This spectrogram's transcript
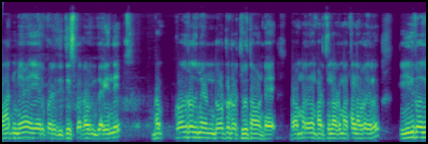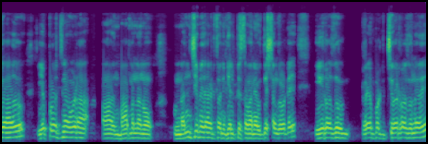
వాటిని మేమే ఏరుకొని తీసుకురావడం జరిగింది. రోజు రోజు మేము డోర్ టు డోర్ తిరుగుతా ఉంటే బ్రహ్మరథం పడుతున్నారు మా తండ ప్రజలు ఈ రోజు కాదు ఎప్పుడు వచ్చినా కూడా ఆ బాబన్నను మంచి మెజార్టీతో గెలిపిస్తామనే ఉద్దేశంతో ఈ రోజు రేపటి చివరి రోజు ఉన్నది.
